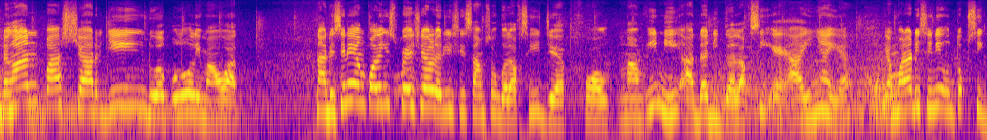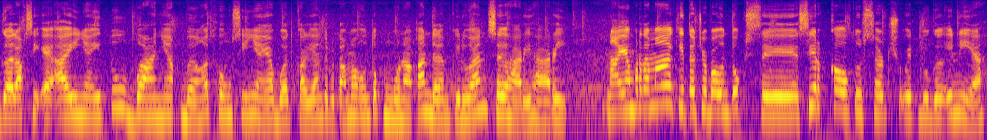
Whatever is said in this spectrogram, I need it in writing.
dengan fast charging 25 watt. Nah, di sini yang paling spesial dari si Samsung Galaxy Z Fold 6 ini ada di Galaxy AI-nya ya. Yang mana di sini untuk si Galaxy AI-nya itu banyak banget fungsinya ya buat kalian terutama untuk menggunakan dalam kehidupan sehari-hari. Nah, yang pertama kita coba untuk si Circle to Search with Google ini ya.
